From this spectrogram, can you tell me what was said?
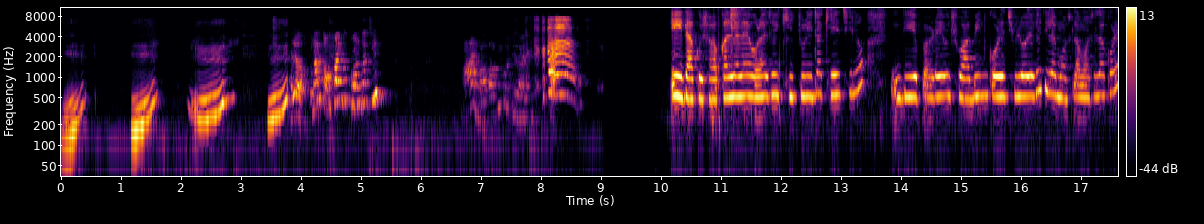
এ এ এ এ হ্যালো তোমার তখন ফোন করছি আর বাবা কি করছিস বাড়িতে এই দেখো সকালবেলায় ওরা যে খিচুড়িটা খেয়েছিল দিয়ে পরে সোয়াবিন করেছিল রেখেছিল মশলা মশলা করে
